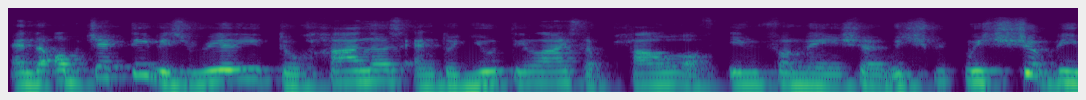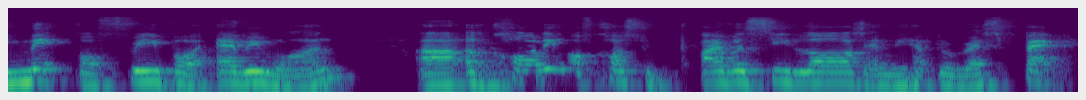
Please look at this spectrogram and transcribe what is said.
and the objective is really to harness and to utilize the power of information, which, which should be made for free for everyone, uh, according, of course, to privacy laws. And we have to respect,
